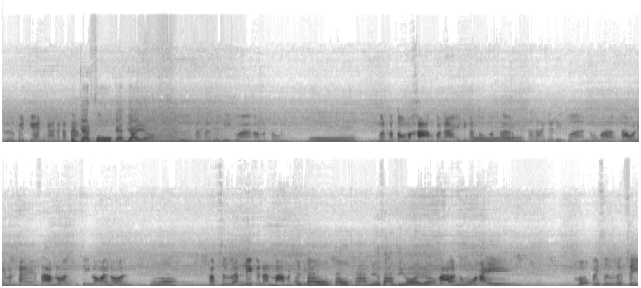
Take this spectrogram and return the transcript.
เออเป็นแก๊สไงแล้วก็เป็นตั้งแก๊สฟูแก๊สใหญ่เหรอ เออ ถ้าทางจะดีกว่าเอามาต้มอ๋อ เหมือนข้าวต้มมะขามก็ได้ที่ข้าวต้มมะขามอ๋อ ถ้าทางจะดีกว่าหนูว่าเตานี่มันแพงสามร้อยสี่ร้อยนู่นเหรอกับซื้ออันเหล็กอันนั้นมามันไอ้จะดีเตาเตาถ่านเนี่ยสามสี่ร้อยเลยเหรอก็หนูให้โคกไปซื้อสี่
